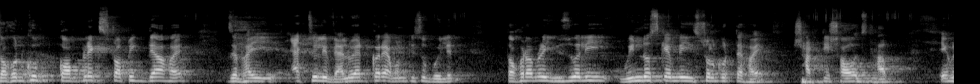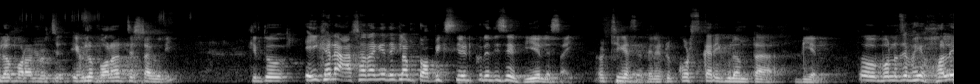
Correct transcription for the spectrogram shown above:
যখন খুব কমপ্লেক্স টপিক দেওয়া হয় যে ভাই অ্যাকচুয়ালি ভ্যালু অ্যাড করে এমন কিছু বললেন তখন আমরা ইউজুয়ালি উইন্ডোজ কেমনি ইনস্টল করতে হয়, সাতটি সহজ ধাপ, এগুলো পড়ানোর এগুলো বলার চেষ্টা করি। কিন্তু এইখানে আসার আগে দেখলাম টপিক সিলেক্ট করে দিছে ভিএলএসআই ঠিক আছে, তাহলে একটু কোর্স কারিকুলামটা দিয়েন তো বলল যে ভাই হলে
